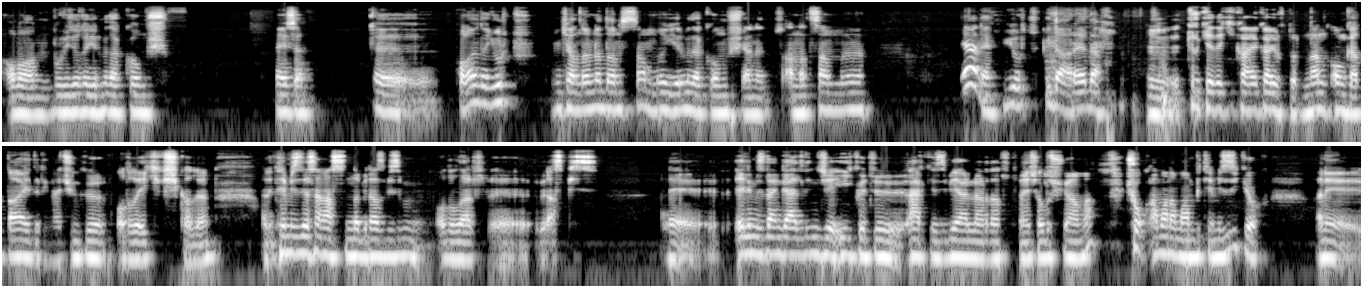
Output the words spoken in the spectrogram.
Olan bu videoda 20 dakika olmuş. Neyse. E, Polonya'da yurt İmkanlarına danışsam mı? 20 dakika olmuş yani. Anlatsam mı? Yani yurt idare eder. Ee, Türkiye'deki KYK yurtlarından 10 kat daha iyidir yine. Çünkü odada 2 kişi kalıyorsun. Hani temizlesen aslında biraz bizim odalar e, biraz pis. Hani elimizden geldiğince iyi kötü herkesi bir yerlerden tutmaya çalışıyor ama çok aman aman bir temizlik yok. Hani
